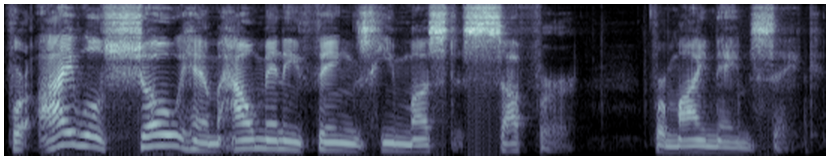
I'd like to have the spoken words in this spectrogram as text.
for I will show him how many things he must suffer for my name's sake.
